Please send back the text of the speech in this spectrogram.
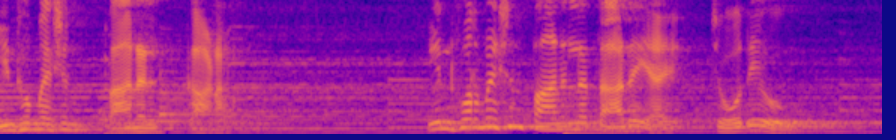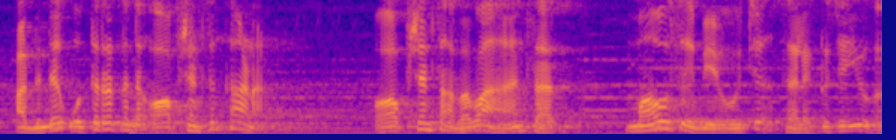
ഇൻഫർമേഷൻ പാനൽ കാണാം. ഇൻഫർമേഷൻ പാനലിന് താഴെയായി ചോദ്യവും അതിന്റെ ഉത്തരത്തിന്റെ ഓപ്ഷൻസും കാണാം. ഓപ്ഷൻസ് അഥവാ ആൻസർ മൗസ് ഉപയോഗിച്ച് സെലക്ട് ചെയ്യുക.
